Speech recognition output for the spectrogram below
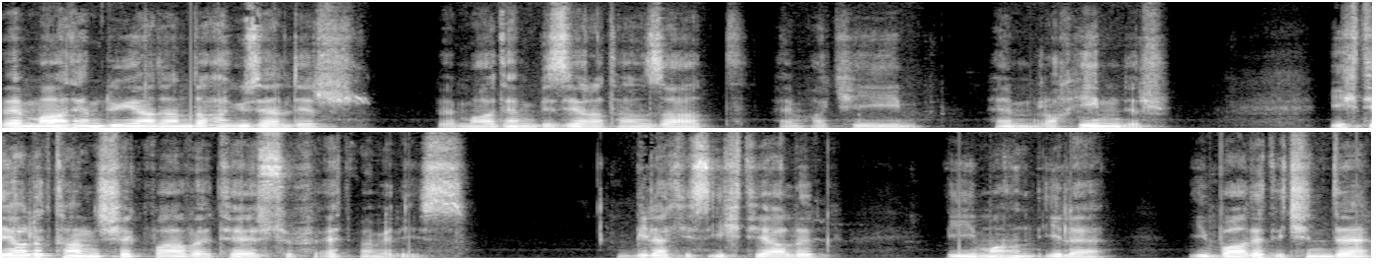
ve madem dünyadan daha güzeldir ve madem bizi yaratan zat hem hakim hem rahimdir, ihtiyarlıktan şekva ve teessüf etmemeliyiz. Bilakis ihtiyarlık, iman ile ibadet içinde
